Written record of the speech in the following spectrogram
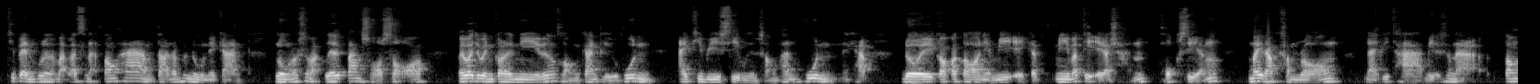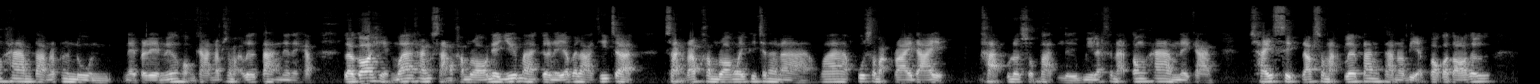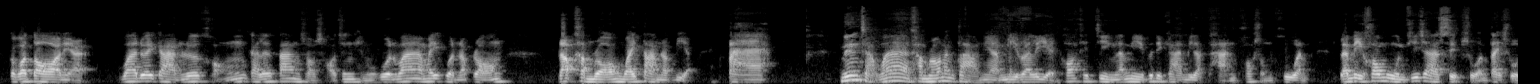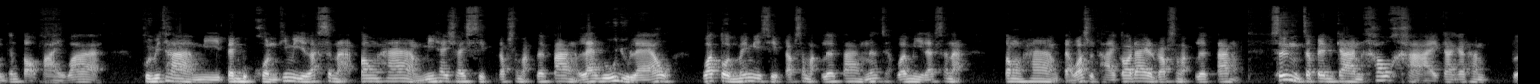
ที่เป็นคุณสมบัติลักษณะต้องห้ามตามรัฐธรรมนูญในการลงรับสมัครเลือกตั้งสสไม่ว่าจะเป็นกรณีเรื่องของการถือหุ้น ITV 42,000 หุ้นนะครับ โดยกกตเนี่ยมีเอกมีมติเอกฉัน 6 เสียงไม่รับคำร้องนายพิธา มีลักษณะ ต้องห้ามตามรัฐธรรมนูญในประเด็นเรื่องของการรับสมัครเลือกตั้งเนี่ยนะครับ แล้วก็เห็นว่าทั้งสามคำร้องเนี่ยยื่นมาเกินระยะเวลาที่จะสั่งรับคำร้องไว้พิจารณา ว่าผู้สมัครรายใดขาดคุณสมบัติ หรือมีลักษณะต้องห้ามในการใช้สิทธิ์รับสมัครเลือกตั้งตามระเบียบกกตกกตเนี่ยว่าด้วยการเรื่องของการเลือกตั้งสสจึงเห็นควรว่าไม่ควรรับร้อง รับคำร้องไว้ตามระเบียบ แต่เนื่องจากว่าคำร้องดังกล่าวเนี่ยมีรายละเอียดข้อเท็จจริง และมีพฤติการมีหลักฐานพอสมควร และมีข้อมูลที่จะสืบสวนไต่สวนกันต่อไปว่า คุณพิธามีเป็นบุคคลที่มีลักษณะต้องห้ามมิให้ใช้สิทธิ์รับสมัครเลือกตั้ง และรู้อยู่แล้ว ว่าตนไม่มีสิทธิ์รับสมัครเลือกตั้ง เนื่องจากว่ามีลักษณะต้องห้าม แต่ว่าสุดท้ายก็ได้รับสมัครเลือกตั้ง ซึ่งจะเป็นการเข้าข่ายการกระท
